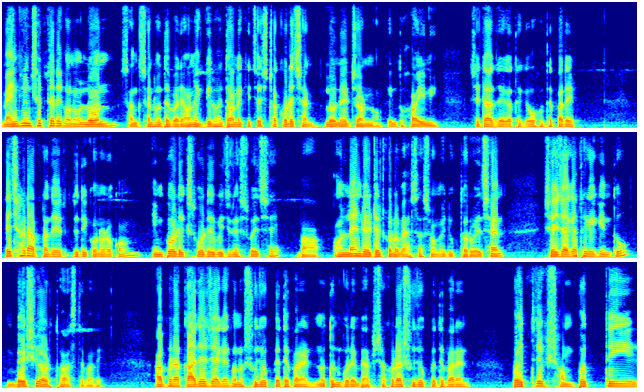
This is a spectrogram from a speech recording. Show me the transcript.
ব্যাংকিং সেক্টরে কোনো লোন স্যাংশন হতে পারে। অনেক দিন হয়তো অনেকে চেষ্টা করেছেন লোনের জন্য, কিন্তু হয়নি। সেটা জায়গা থেকেও হতে পারে। এছাড়া আপনাদের যদি কোনো রকম ইম্পোর্ট এক্সপোর্টের বিজনেস রয়েছে বা অনলাইন রিলেটেড কোনো ব্যবসার সঙ্গে যুক্ত রয়েছেন, সেই জায়গা থেকে কিন্তু বেশি অর্থ আসতে পারে। আপনারা কাজের জায়গায় কোনো সুযোগ পেতে পারেন, নতুন করে ব্যবসা করার সুযোগ পেতে পারেন পৈতৃক সম্পত্তি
